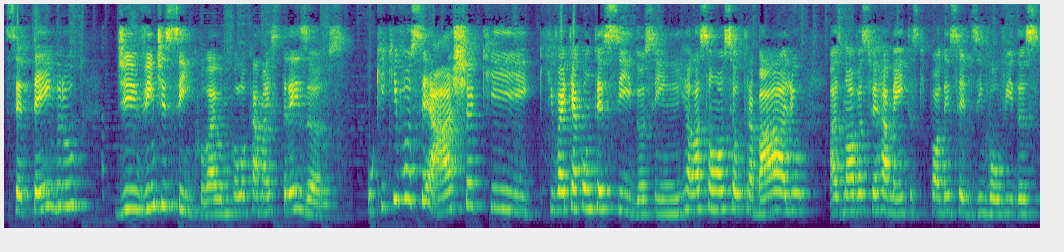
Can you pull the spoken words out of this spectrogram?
setembro de 25, vai, vamos colocar mais três anos. O que, que você acha que, que vai ter acontecido, assim, em relação ao seu trabalho, as novas ferramentas que podem ser desenvolvidas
